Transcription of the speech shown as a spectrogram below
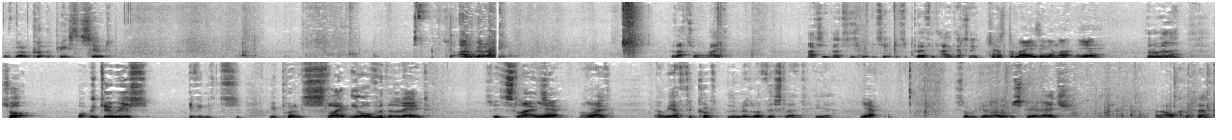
we've got to cut the piece to suit. So I've got a, but that's all right. Actually, that's it's, it's perfect height. Actually, Just amazing, isn't it? Yeah. look at that. So what we do is, if you we put it slightly over the lead, so it slides Yeah, in. All yeah. right, and we have to cut in the middle of this lead here. Yep. So we get a little straight edge, and I'll cut it.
